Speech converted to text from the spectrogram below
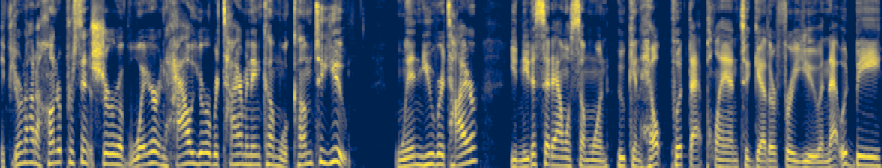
If you're not 100% sure of where and how your retirement income will come to you when you retire, you need to sit down with someone who can help put that plan together for you. And that would be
